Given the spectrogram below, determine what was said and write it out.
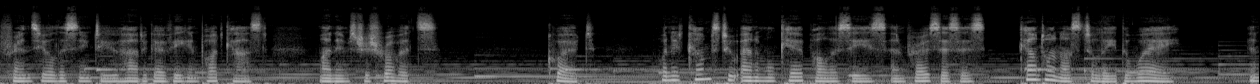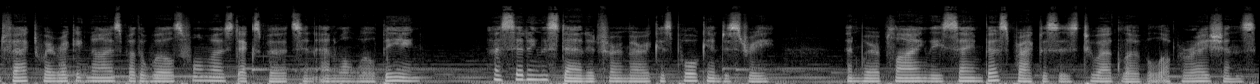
friends, you're listening to How to Go Vegan podcast. My name's Trish Roberts. Quote When it comes to animal care policies and processes, count on us to lead the way. In fact, we're recognized by the world's foremost experts in animal well being as setting the standard for America's pork industry, and we're applying these same best practices to our global operations.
